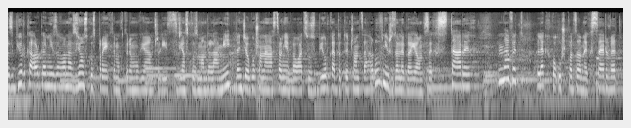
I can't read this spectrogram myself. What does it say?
zbiórka organizowana w związku z projektem, o którym mówiłam, czyli w związku z mandalami. Będzie ogłoszona na stronie Pałacu zbiórka dotycząca również zalegających starych, nawet lekko uszkodzonych serwet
